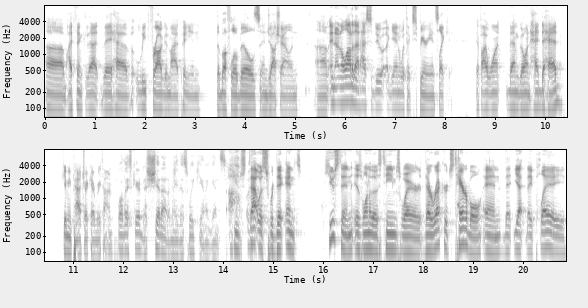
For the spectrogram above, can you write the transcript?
um, I think that they have leapfrogged, in my opinion, the Buffalo Bills and Josh Allen. Um, and, and a lot of that has to do again with experience. Like if I want them going head to head, give me Patrick every time. Well, they scared the shit out of me this weekend against Houston. That was ridiculous. And Houston is one of those teams where their record's terrible, and that yet they play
